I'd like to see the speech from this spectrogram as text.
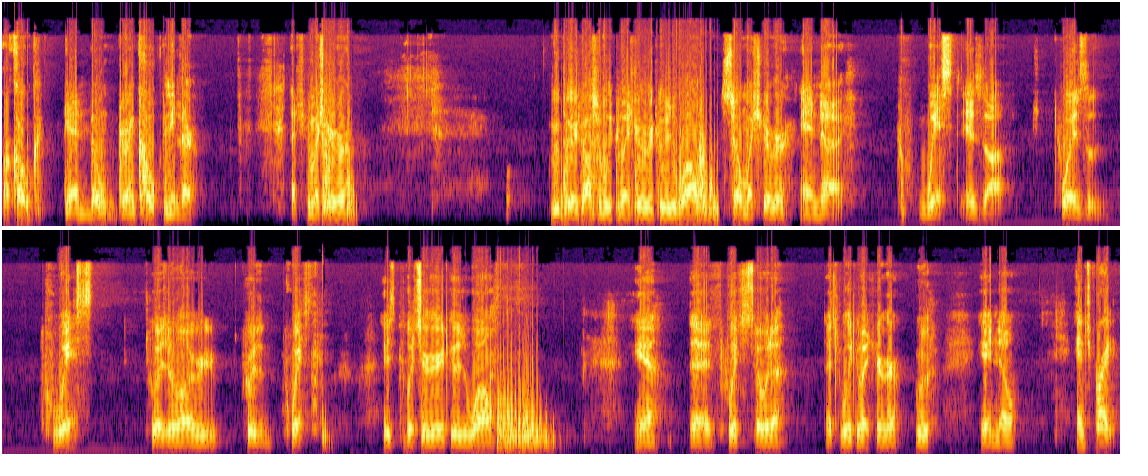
or Coke. Yeah, don't drink Coke neither. That's too much sugar. Root beer is also too much sugar too as well. So much sugar and uh, twist is uh twist twist twist or twist twist is too much sugar too as well. Yeah, the twist soda. That's way too much sugar. Ugh. Yeah, no. And Sprite.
